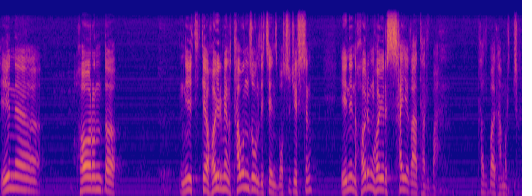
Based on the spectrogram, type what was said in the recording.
Энэ хооронд нийтдээ 2500 лиценз босож ирсэн. Энэ нь 22 саяга талбай талбайг хамарч байгаа.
